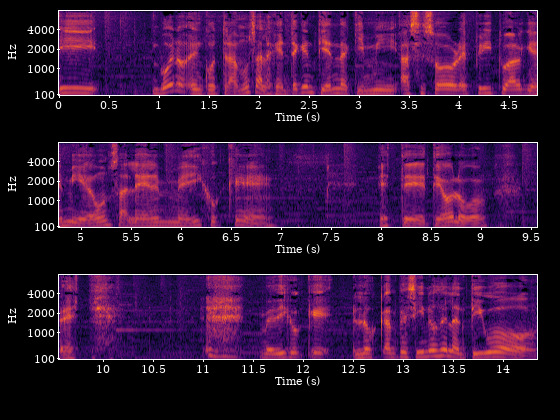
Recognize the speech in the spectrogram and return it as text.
Y bueno, encontramos a la gente que entiende. Aquí mi asesor espiritual, que es Miguel González, me dijo que, este teólogo, este, me dijo que los campesinos del antiguo,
